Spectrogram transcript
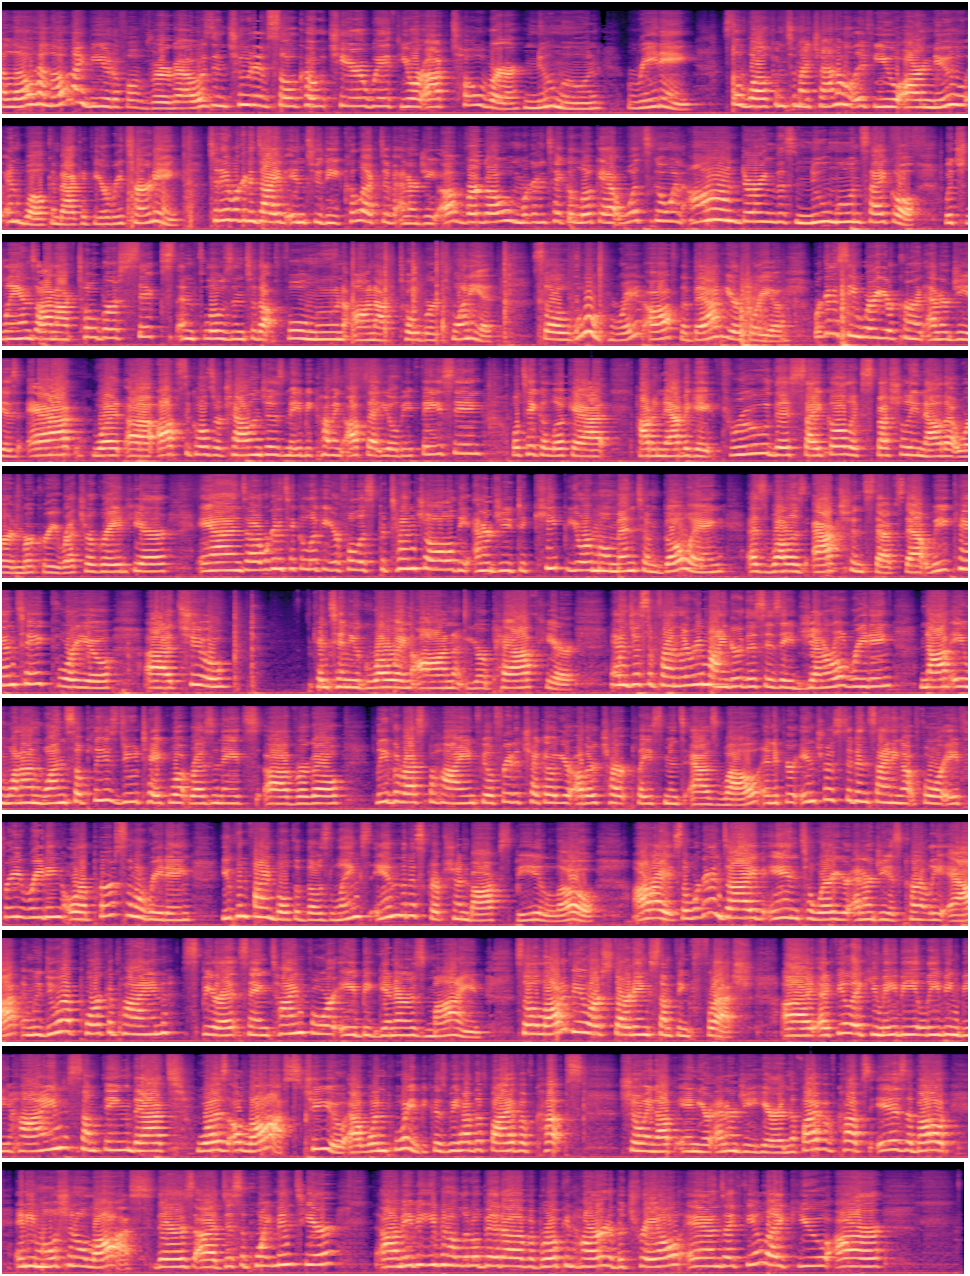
Hello, hello, my beautiful Virgos. Intuitive Soul Coach here with your October new moon reading. So welcome to my channel if you are new and welcome back if you're returning. Today we're going to dive into the collective energy of Virgo and we're going to take a look at what's going on during this new moon cycle which lands on October 6th and flows into that full moon on October 20th. So whew, right off the bat here for you, we're going to see where your current energy is at, what uh, obstacles or challenges may be coming up that you'll be facing. We'll take a look at how to navigate through this cycle, especially now that we're in Mercury retrograde here. And uh, we're going to take a look at your fullest potential, the energy to keep your momentum going, as well as action steps that we can take for you uh, to continue growing on your path here. And just a friendly reminder, this is a general reading, not a one-on-one. -on -one, so please do take what resonates, uh, Virgo. Leave the rest behind. Feel free to check out your other chart placements as well. And if you're interested in signing up for a free reading or a personal reading, you can find both of those links in the description box below. All right, so we're going to dive into where your energy is currently at. And we do have Porcupine Spirit saying time for a beginner's mind. So a lot of you are starting something fresh. Uh, I feel like you may be leaving behind something that was a loss to you at one point because we have the Five of Cups showing up in your energy here. And the Five of Cups is about an emotional loss. There's a disappointment here. Uh, maybe even a little bit of a broken heart, a betrayal. And I feel like you are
